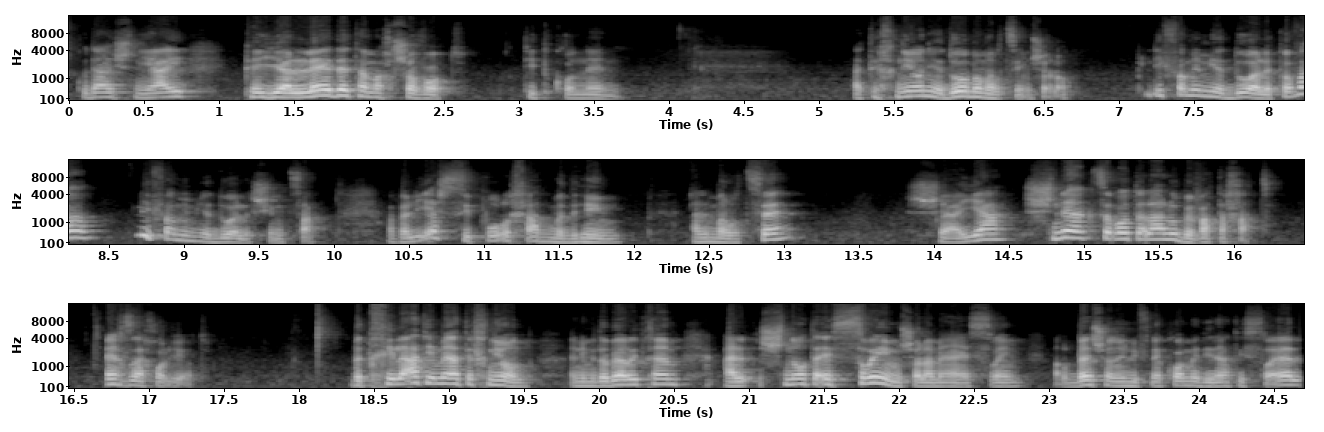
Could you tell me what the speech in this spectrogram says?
הנקודה השנייה היא, תיילד את המחשבות, תתכונן. הטכניון ידוע במרצים שלו, לפעמים ידוע לטובה, לפעמים ידוע לשמצה, אבל יש סיפור אחד מדהים על מרצה שהיה שני הקצוות הללו בבת אחת. איך זה יכול להיות? בתחילת ימי הטכניון, אני מדבר איתכם על שנות ה-20 של המאה ה-20, הרבה שנים לפני כל מדינת ישראל,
